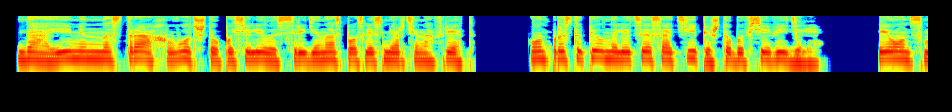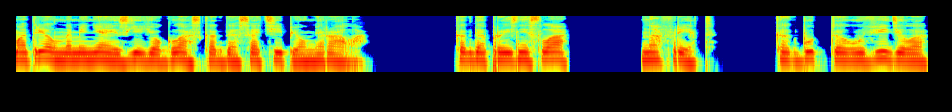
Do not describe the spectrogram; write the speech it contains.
Да, именно страх, вот что поселилось среди нас после смерти Нафред. Он проступил на лице Сатипи, чтобы все видели. И он смотрел на меня из ее глаз, когда Сатипи умирала. Когда произнесла «Нафред», как будто увидела...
